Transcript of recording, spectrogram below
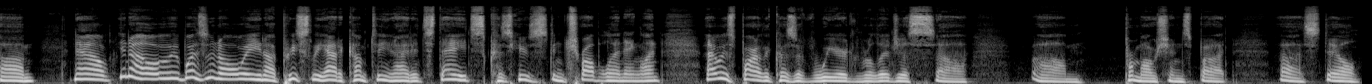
Um, now, you know, it wasn't always, you know, Priestley had to come to the United States because he was in trouble in England. That was partly because of weird religious uh, um, promotions, but uh, still,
